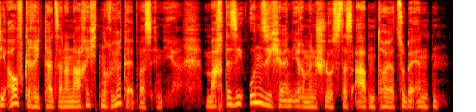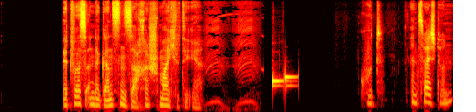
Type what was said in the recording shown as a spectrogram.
die Aufgeregtheit seiner Nachrichten rührte etwas in ihr, machte sie unsicher in ihrem Entschluss, das Abenteuer zu beenden. Etwas an der ganzen Sache schmeichelte ihr. Gut, in zwei Stunden.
